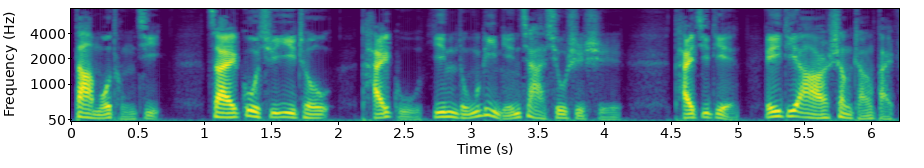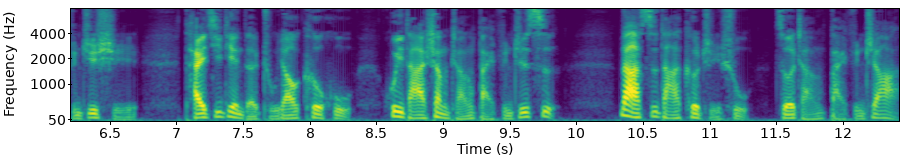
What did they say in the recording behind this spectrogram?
大摩统计，在过去一周，台股因农历年假休市时，台积电 ADR 上涨百分之十，台积电的主要客户辉达上涨百分之四。纳斯达克指数则涨百分之二。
